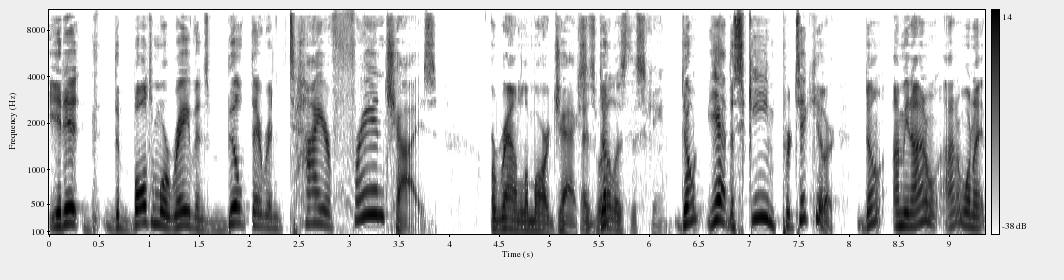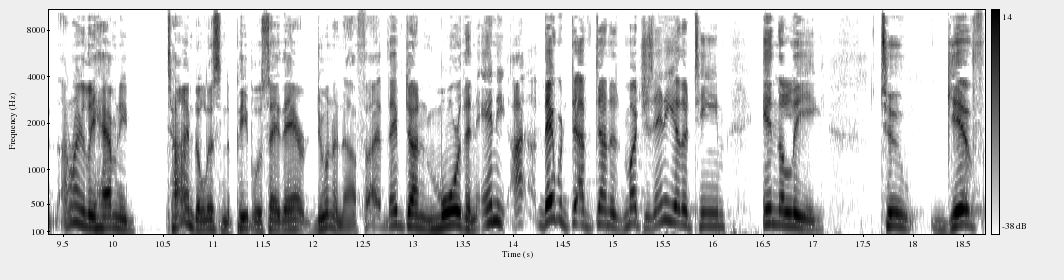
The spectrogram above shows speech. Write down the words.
it is the Baltimore Ravens built their entire franchise around Lamar Jackson, As well Don't- as the scheme. Don't yeah, the scheme particular. Don't I mean I don't I don't want to I don't really have any time to listen to people who say they aren't doing enough. They've done more than any. I, they would have done as much as any other team in the league to give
